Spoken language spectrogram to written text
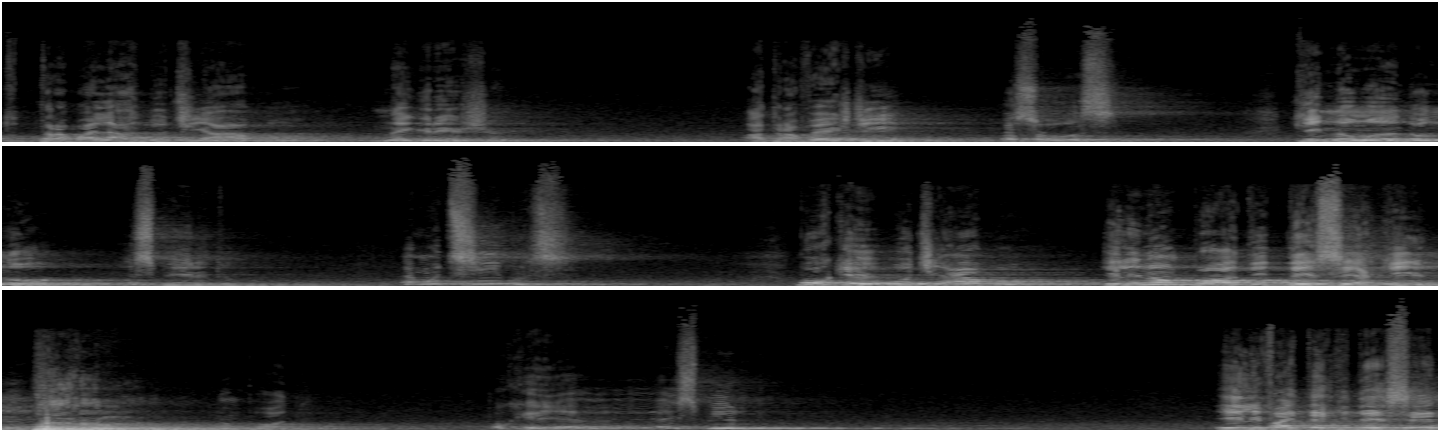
de trabalhar do diabo na igreja? Através de pessoas que não andam no Espírito. É muito simples. Porque o diabo, ele não pode descer aqui. Não pode. Porque é, espírito. Ele vai ter que descer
